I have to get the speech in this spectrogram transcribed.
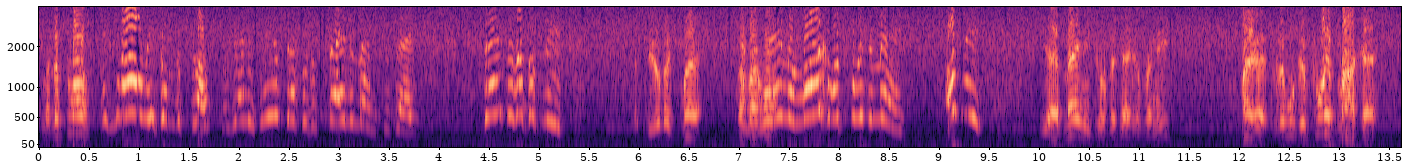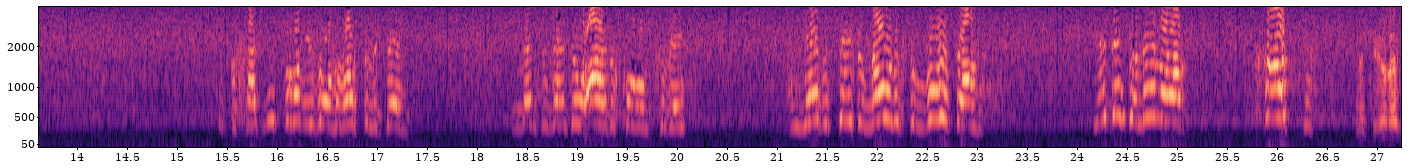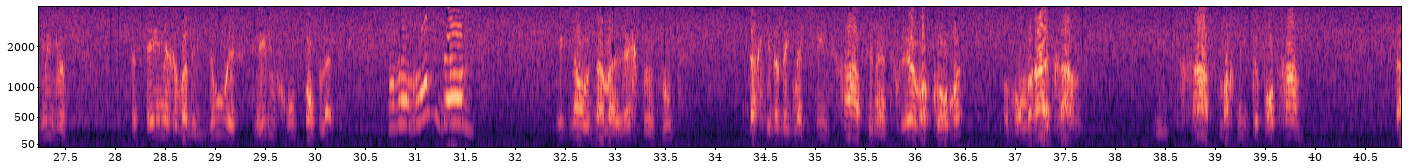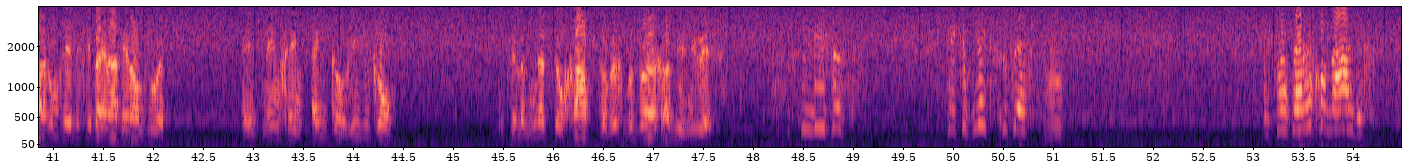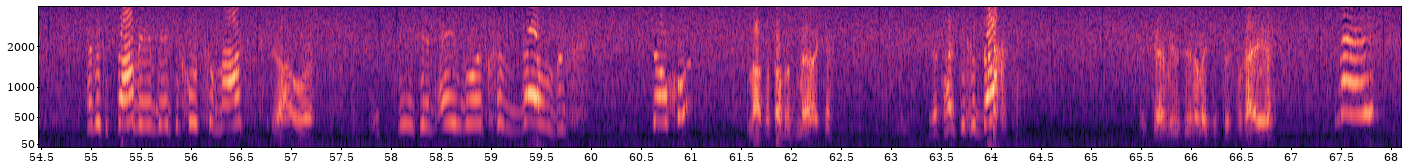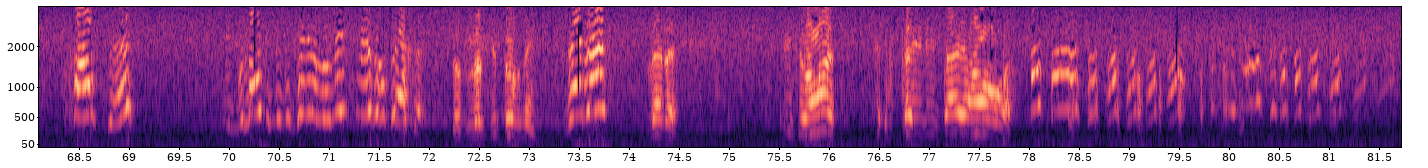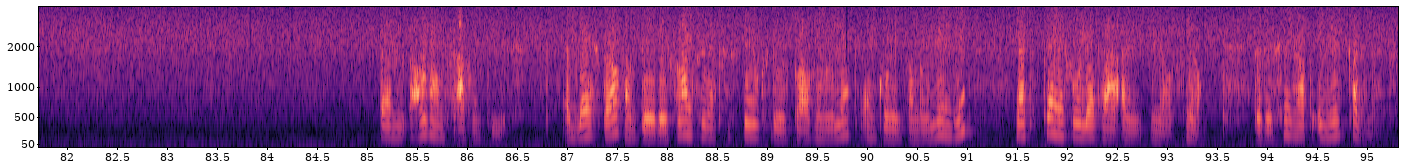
Met de plas. Ik wou niet om de plas. Als jij niet eerst zegt dat het fijne mensen zijn. Zijn ze dat of niet? Natuurlijk, maar... maar En we waarom? nemen morgen wat voor ze mee. Of niet? Je hebt mij niet horen zeggen van niet. Maar eh, we moeten voortmaken. Ik begrijp niet waarom je zo onhartelijk bent. Die mensen zijn zo aardig voor ons geweest. En jij besteedt er nauwelijks een woord aan. Jij denkt alleen maar aan schaatsen. Natuurlijk, lieverd. Het enige wat ik doe is heel goed opletten. Maar waarom dan? Kijk nou eens naar mijn rechtervoet. Dacht je dat ik met die schaats in een scheur wil komen? Of onderuit gaan? Die schaats mag niet kapot gaan. Daarom geef ik je bijna geen antwoord. Ik neem geen enkel risico. Ik wil hem net zo gaaf terugbezorgen als hij nu is. Lieverd, ik heb niks gezegd. Hm. Ik was erg onaardig. Heb ik het daarmee een beetje goed gemaakt? Ja hoor, Ik vind je in één woord geweldig. Zo goed? laat het dan eens merken. Dat had je gedacht. Ik heb weer zin om met je te vrijen. Nee, schaatsen. Ik beloof je dat ik helemaal niks meer zal zeggen. Dat lukt je toch niet. Wedden? Wedden. Niet zo hard. Ik kan je niet bijhouden. Een Hollands avontuur. Een blijspel van P.W. Fransen werd gespeeld door Paul van der Lek en Corrie van der Linden met Tony Voletta en Nel Snel. De regie had Emil Kallenberg.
